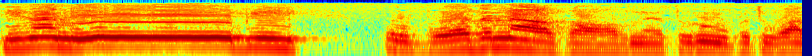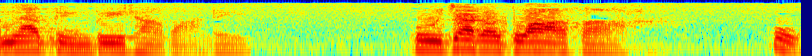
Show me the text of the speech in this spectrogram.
ဒီကနေပြီးဟိုဘောဓနာဆောင်နဲ့သူတို့ဘသူကများတင်ပေးထားပါလေဟိုကြတော့သွားပါဟုတ်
